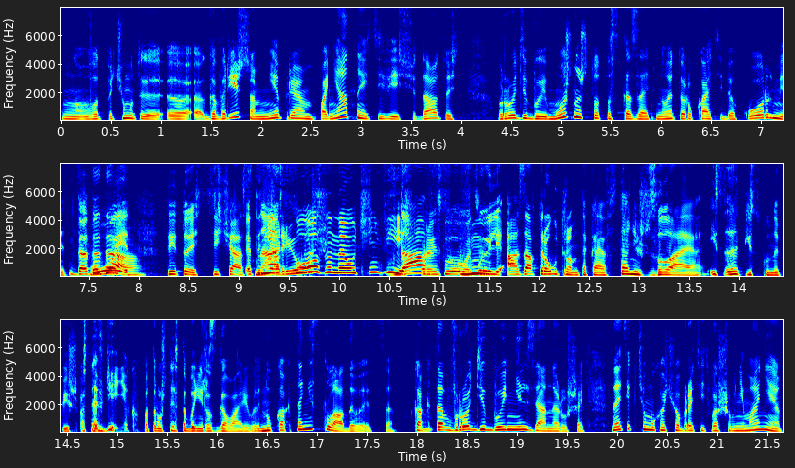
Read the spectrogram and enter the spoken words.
вот почему ты э, говоришь, а мне прям понятны эти вещи, да, то есть вроде бы можно что-то сказать, но эта рука тебя кормит, да, поет, да, да. ты, то есть сейчас это наорешь, неосознанная очень вещь да, происходит. в мыле, а завтра утром такая встанешь злая и записку напишешь, оставь денег, потому что я с тобой не разговариваю. Ну, как-то не складывается, как-то вроде бы нельзя нарушать. Знаете, к чему хочу обратить ваше внимание?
